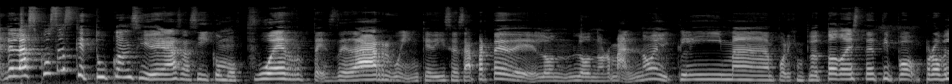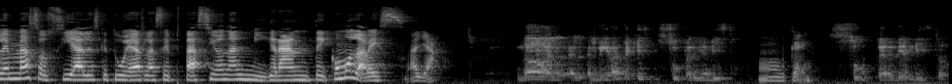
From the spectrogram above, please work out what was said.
de, de las cosas que tú consideras así como fuertes de Darwin, que dices, aparte de lo, lo normal, ¿no? El clima, por ejemplo, todo este tipo, problemas sociales que tú veas, la aceptación al migrante, ¿cómo la ves allá? No, el, el- el migrante aquí es súper bien visto, Ok. súper bien visto.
